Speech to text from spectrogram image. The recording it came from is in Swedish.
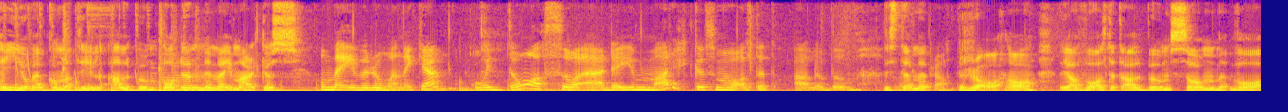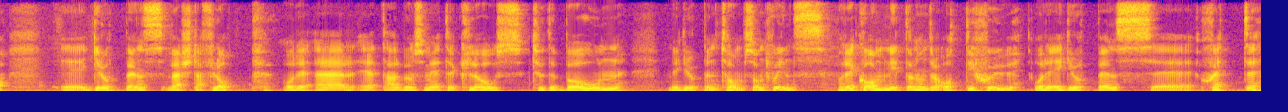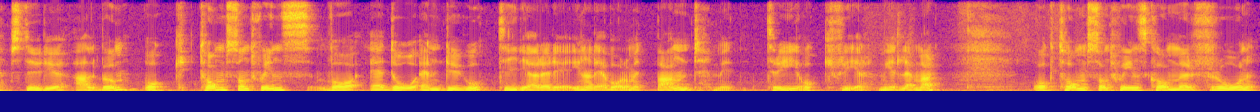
Hej och välkomna till Albumpodden med mig Marcus. Och mig Veronica. Och idag så är det ju Marcus som har valt ett album. Det stämmer bra. Ja, jag har valt ett album som var Eh, gruppens värsta flopp och det är ett album som heter Close to the Bone med gruppen Thompson Twins. Och det kom 1987 och det är gruppens eh, sjätte studioalbum. Och Thompson Twins var eh, då en duo. Tidigare, innan det var de ett band med tre och fler medlemmar. Och Thompson Twins kommer från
